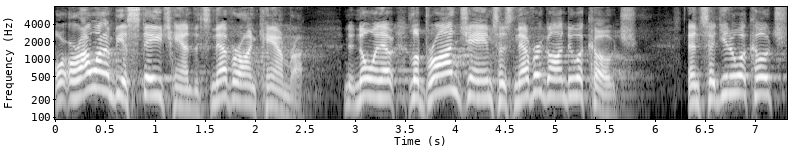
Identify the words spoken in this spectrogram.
or, or I want to be a stagehand that's never on camera. No one ever, LeBron James has never gone to a coach and said, you know what, coach?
